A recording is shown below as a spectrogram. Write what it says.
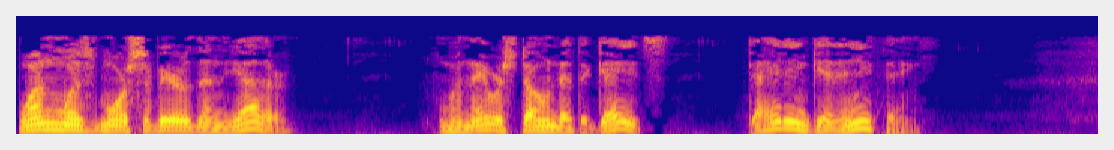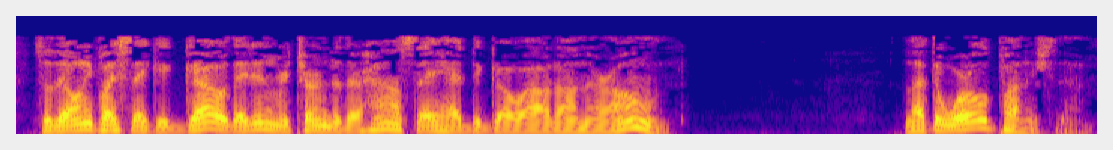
One was more severe than the other. When they were stoned at the gates, they didn't get anything. So the only place they could go, they didn't return to their house, they had to go out on their own. Let the world punish them.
